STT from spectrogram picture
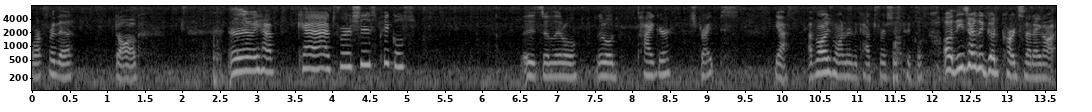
Or for the dog. And then we have cats versus pickles. It's a little little tiger stripes. Yeah, I've always wanted a cats versus pickles. Oh, these are the good cards that I got.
